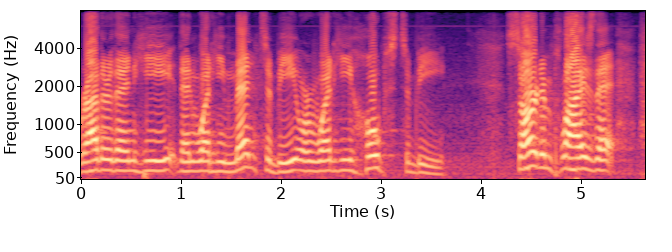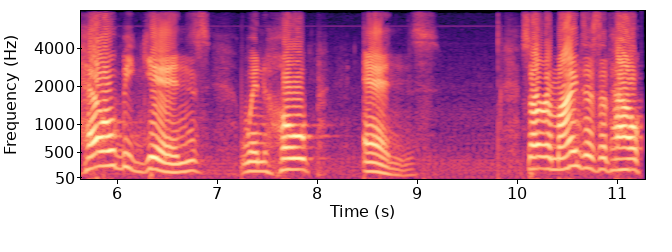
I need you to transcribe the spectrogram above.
rather than, he, than what he meant to be or what he hopes to be? Sartre implies that hell begins when hope ends. Sartre reminds us of how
